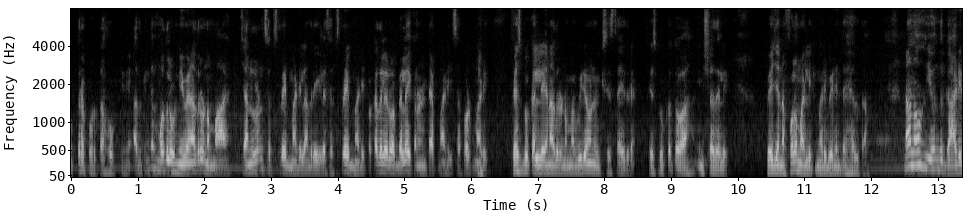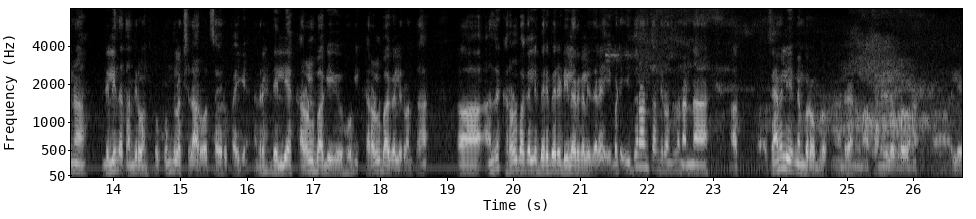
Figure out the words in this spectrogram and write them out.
ಉತ್ತರ ಕೊಡ್ತಾ ಹೋಗ್ತೀನಿ. ಅದಕ್ಕಿಂತ ಮೊದಲು ನೀವೇನಾದರೂ ನಮ್ಮ ಚಾನಲನ್ನು ಸಬ್ಸ್ಕ್ರೈಬ್ ಮಾಡಿಲ್ಲ ಅಂದರೆ ಈಗಲೇ ಸಬ್ಸ್ಕ್ರೈಬ್ ಮಾಡಿ, ಪಕ್ಕದಲ್ಲಿರುವ ಬೆಲ್ ಐಕನ್ ಟ್ಯಾಪ್ ಮಾಡಿ ಸಪೋರ್ಟ್ ಮಾಡಿ. ಫೇಸ್ಬುಕ್ಕಲ್ಲಿ ಏನಾದರೂ ನಮ್ಮ ವಿಡಿಯೋವನ್ನು ವೀಕ್ಷಿಸ್ತಾ ಇದ್ದರೆ ಫೇಸ್ಬುಕ್ ಅಥವಾ ಇನ್ಸ್ಟಾದಲ್ಲಿ ಪೇಜನ್ನು ಫಾಲೋ ಮಾಡಲಿಕ್ಕೆ ಮರಿಬೇಡಿ ಅಂತ ಹೇಳ್ತಾ. ನಾನು ಈ ಒಂದು ಗಾಡಿನ ಡೆಲ್ಲಿಯಿಂದ ತಂದಿರುವಂಥದ್ದು ಒಂದು ಲಕ್ಷದ ಅರವತ್ತು ಸಾವಿರ ರೂಪಾಯಿಗೆ. ಅಂದರೆ ಡೆಲ್ಲಿಯ ಕರೋಲ್ ಬಾಗಿಗೆ ಹೋಗಿ ಕರೋಲ್ ಬಾಗಲ್ಲಿರುವಂತಹ ಅಂದರೆ ಕರೋಲ್ ಬಾಗಲ್ಲಿ ಬೇರೆ ಬೇರೆ ಡೀಲರ್ಗಳಿದ್ದಾರೆ. ಬಟ್ ಇದು ನಾನು ತಂದಿರುವಂಥದ್ದು ನನ್ನ ಫ್ಯಾಮಿಲಿ ಮೆಂಬರ್ ಒಬ್ಬರು ಅಂದರೆ ನಮ್ಮ ಫ್ಯಾಮಿಲಿ ಒಬ್ಬರು ಇಲ್ಲಿ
